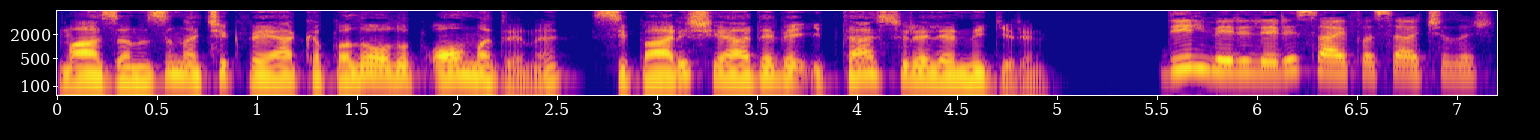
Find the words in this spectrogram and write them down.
mağazanızın açık veya kapalı olup olmadığını, sipariş iade ve iptal sürelerini girin. Dil verileri sayfası açılır.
